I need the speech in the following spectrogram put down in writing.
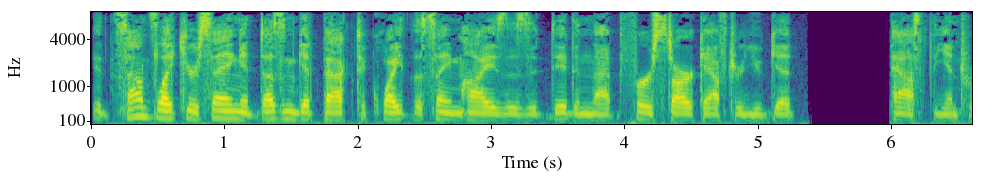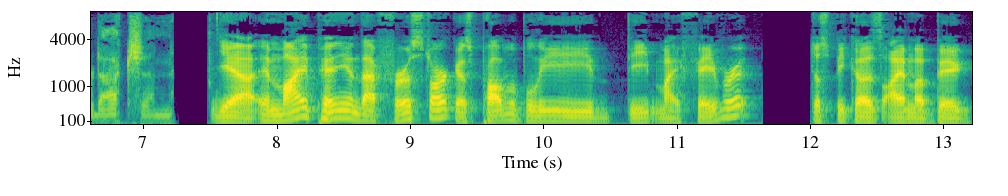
it sounds like you're saying it doesn't get back to quite the same highs as it did in that first arc after you get past the introduction. Yeah, in my opinion, that first arc is probably the my favorite, just because I'm a big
